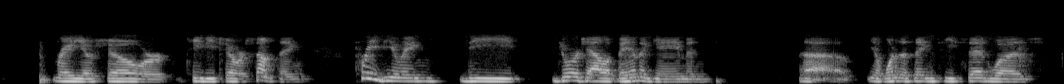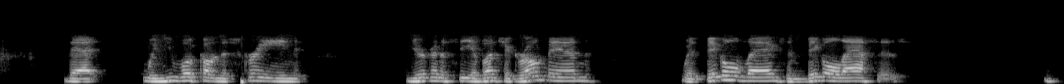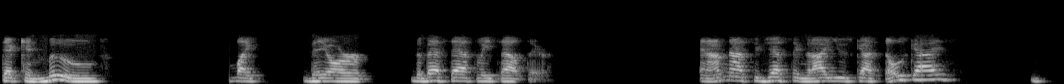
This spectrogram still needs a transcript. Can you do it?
radio show or TV show or something previewing the Georgia Alabama game, and uh, you know one of the things he said was that when you look on the screen, you're going to see a bunch of grown men with big old legs and big old asses that can move like they are the best athletes out there. And I'm not suggesting that IU's got those guys,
